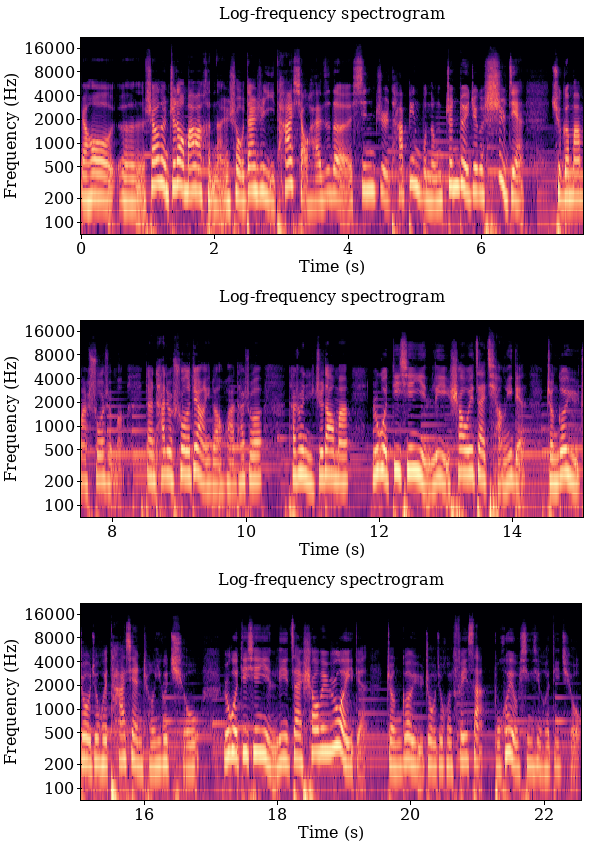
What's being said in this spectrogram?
然后，嗯，Sheldon 知道妈妈很难受，但是以他小孩子的心智，他并不能针对这个事件去跟妈妈说什么。但他就说了这样一段话，他说：“他说你知道吗？如果地心引力稍微再强一点，整个宇宙就会塌陷成一个球；如果地心引力再稍微弱一点，整个宇宙就会飞散，不会有星星和地球。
